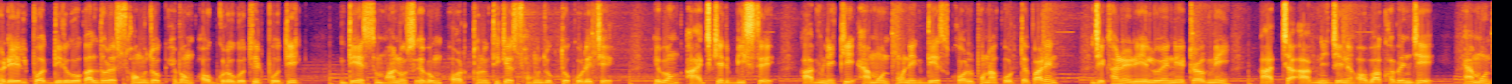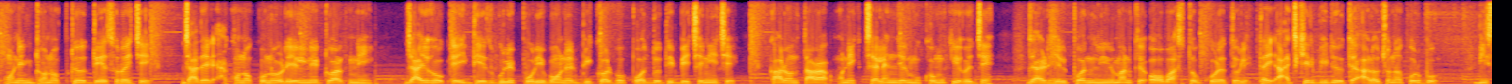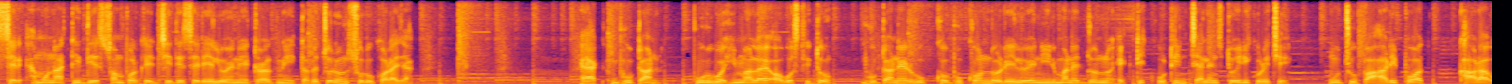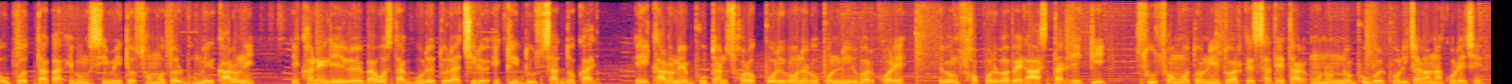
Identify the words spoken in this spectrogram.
রেলপথ দীর্ঘকাল ধরে সংযোগ এবং অগ্রগতির প্রতীক দেশ, মানুষ এবং অর্থনীতিকে সংযুক্ত করেছে। এবং আজকের বিশ্বে আপনি কি এমন অনেক দেশ কল্পনা করতে পারেন যেখানে রেলওয়ে নেটওয়ার্ক নেই? আচ্ছা আপনি জেনে অবাক হবেন যে এমন অনেক জনপ্রিয় দেশ রয়েছে যাদের এখনও কোনো রেল নেটওয়ার্ক নেই। যাই হোক, এই দেশগুলি পরিবহনের বিকল্প পদ্ধতি বেছে নিয়েছে। কারণ তারা অনেক চ্যালেঞ্জের মুখোমুখি হয়েছে যা রেলপথ নির্মাণকে অবাস্তব করে তোলে। তাই আজকের ভিডিওতে আলোচনা করব বিশ্বের এমন আটটি দেশ সম্পর্কে যে দেশে রেলওয়ে নেটওয়ার্ক নেই। তবে চলুন শুরু করা যাক। এক, ভুটান। পূর্ব হিমালয়ে অবস্থিত ভুটানের রুক্ষ ভূখণ্ড রেলওয়ে নির্মাণের জন্য একটি কঠিন চ্যালেঞ্জ তৈরি করেছে। উঁচু পাহাড়ি পথ, খাড়া উপত্যকা এবং সীমিত সমতল ভূমির কারণে এখানে রেলওয়ে ব্যবস্থা গড়ে তোলা ছিল একটি দুঃসাধ্য কাজ। এই কারণে ভুটান সড়ক পরিবহনের উপর নির্ভর করে এবং সফলভাবে রাস্তার একটি সুসংহত নেটওয়ার্কের সাথে তার অনন্য ভূগোল পরিচালনা করেছে।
